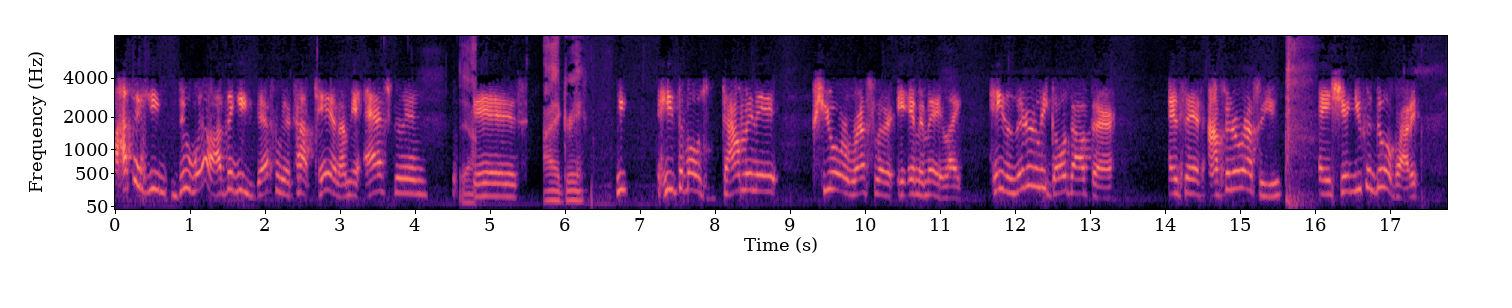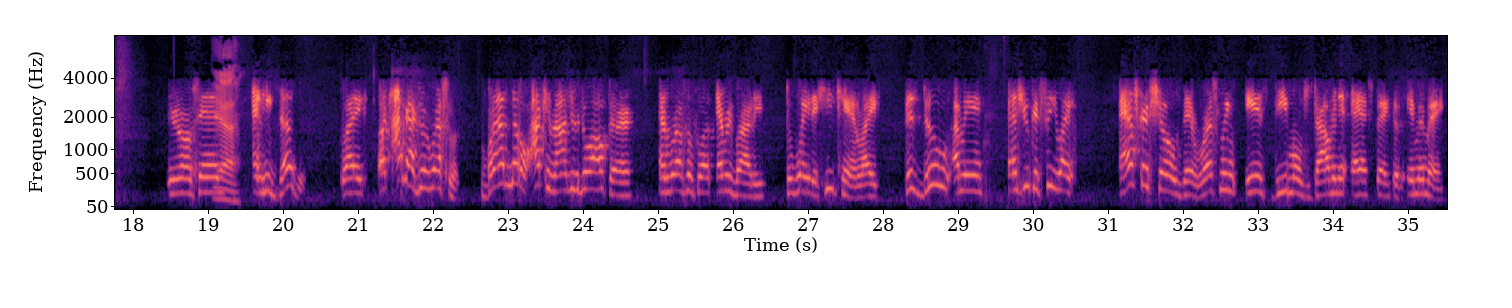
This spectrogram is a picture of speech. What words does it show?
I think he do well. I think he's definitely a top ten. I mean, Askren yeah, is I agree. he he's the most dominant, pure wrestler in MMA. Like he literally goes out there and says, "I'm gonna wrestle you. Ain't shit you can do about it." You know what I'm saying? Yeah. And he does it. Like like I got good wrestling, but I know I cannot just go out there and wrestle for everybody the way that he can. Like this dude, I mean, as you can see, like Askren shows that wrestling is the most dominant aspect of MMA.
